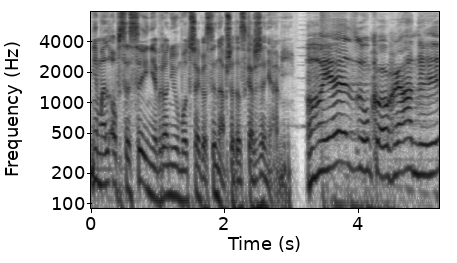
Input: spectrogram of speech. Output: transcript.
niemal obsesyjnie bronił młodszego syna przed oskarżeniami. O Jezu, kochany,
